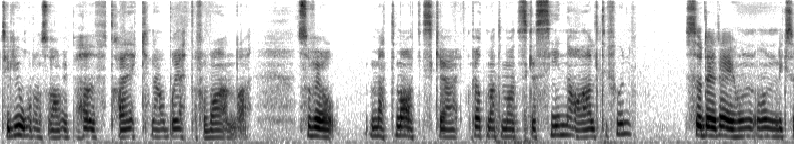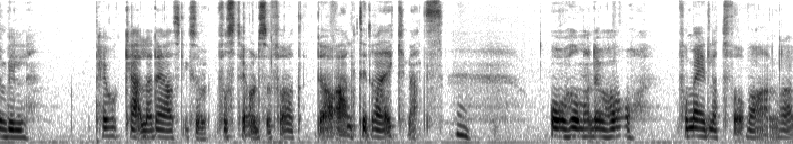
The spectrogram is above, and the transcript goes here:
till jorden så har vi behövt räkna och berätta för varandra. Så vår matematiska, vårt matematiska sinne har alltid funnits. Så det är det hon, hon liksom vill påkalla deras liksom förståelse för att det har alltid räknats. Mm. Och hur man då har förmedlat för varandra,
